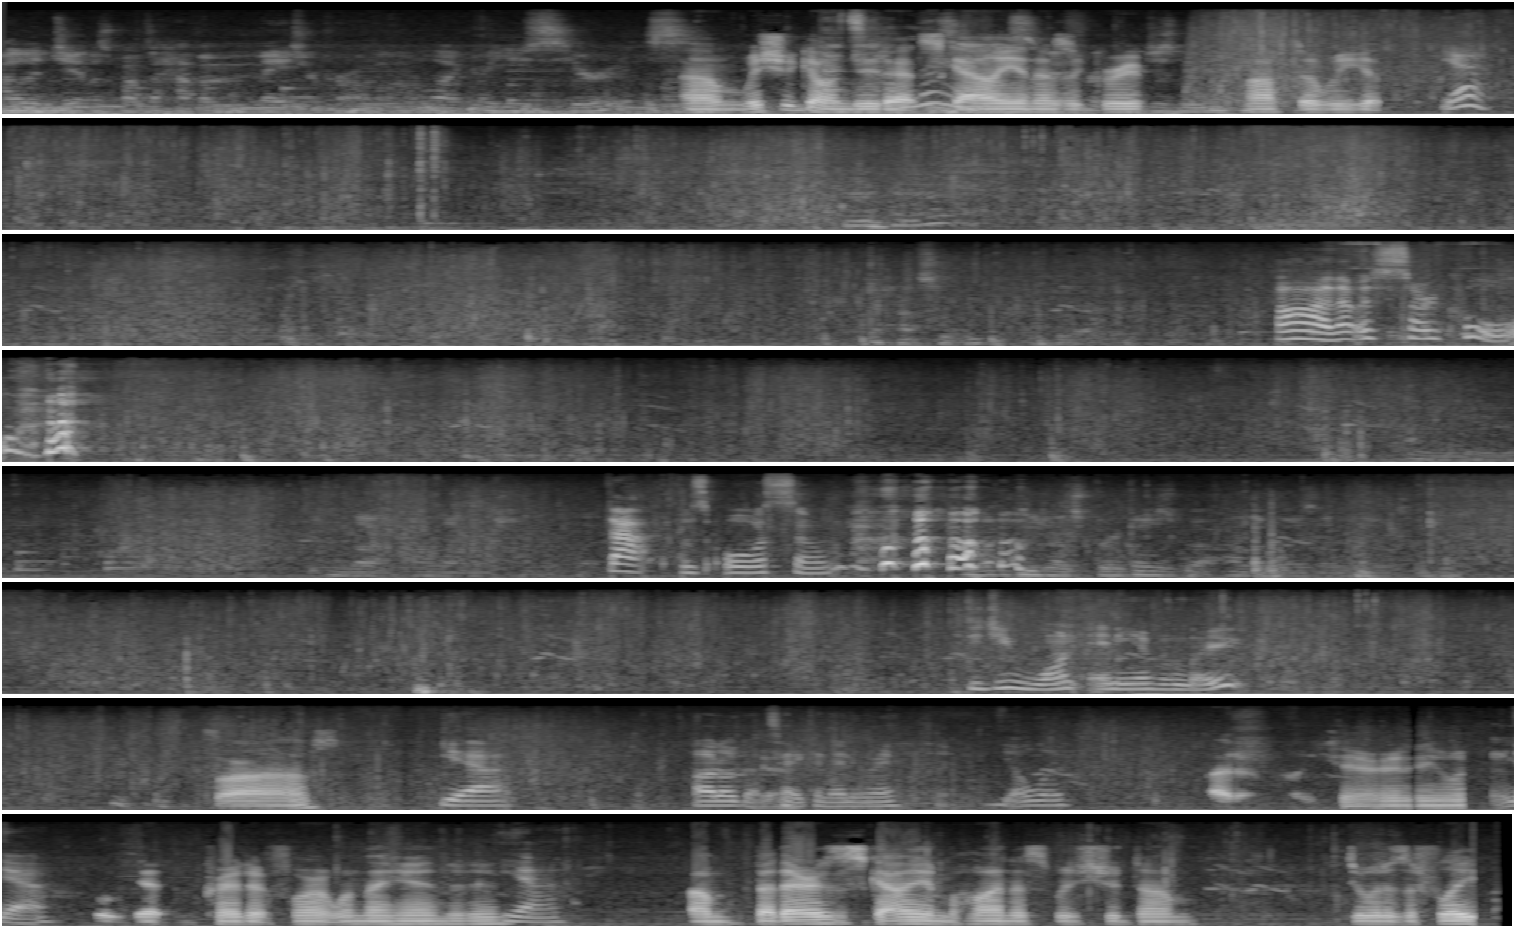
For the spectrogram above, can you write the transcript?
I legit was about to have a major problem. I'm like, are you serious? Um, we should go and do that hilarious. scallion as a group after we get. Yeah. How sweet. Ah, that was so cool. that was awesome. I'm not huge on sprinkles, but I love those. Did you want any of the loot? fast. Yeah. Oh, it all got Yeah. taken anyway. So, YOLO. I don't really care anyway. Yeah. We'll get credit for it when they hand it in. Yeah. Um, but there is a scallion behind us. We should um do it as a fleet.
